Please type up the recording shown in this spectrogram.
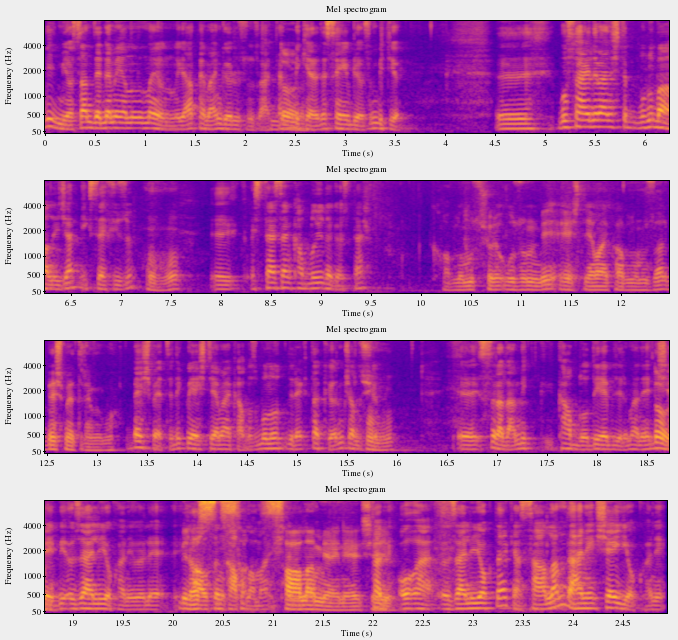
bilmiyorsan deneme yanılma yolunu yap. Hemen görürsün zaten. Doğru. Bir kere de save'liyorsun bitiyor. Ee, bu sayede ben işte bunu bağlayacağım XF100'ü. Ee, istersen kabloyu da göster. Kablomuz şöyle uzun bir HDMI kablomuz var. 5 metre mi bu? 5 metrelik bir HDMI kablosu. Bunu direkt takıyorum çalışıyor. Ee, sıradan bir kablo diyebilirim. Hani Doğru. şey bir özelliği yok hani öyle Biraz altın sa- kaplama. işte sağlam yani şey. Tabii o ha, özelliği yok derken sağlam da hani şey yok. Hani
